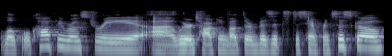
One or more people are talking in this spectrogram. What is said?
local coffee roastery uh, we were talking about their visits to san francisco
